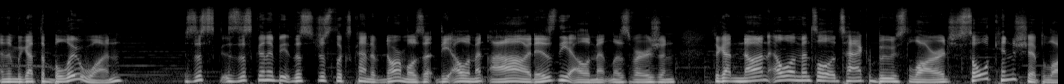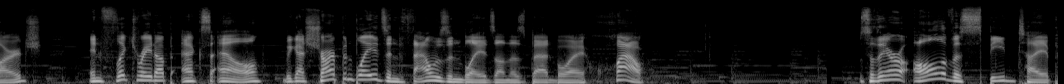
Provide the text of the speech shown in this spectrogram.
And then we got the blue one. Is this is this gonna be this just looks kind of normal. Is it the element ah it is the elementless version. So we got non-elemental attack boost large, soul kinship large, inflict rate up XL. We got sharpened blades and thousand blades on this bad boy. Wow. So they are all of a speed type.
